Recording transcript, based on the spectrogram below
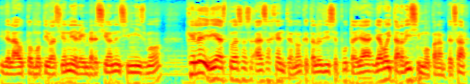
y de la automotivación y de la inversión en sí mismo. ¿Qué le dirías tú a, a esa gente, ¿no? Que tal vez dice, puta, ya, ya voy tardísimo para empezar.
